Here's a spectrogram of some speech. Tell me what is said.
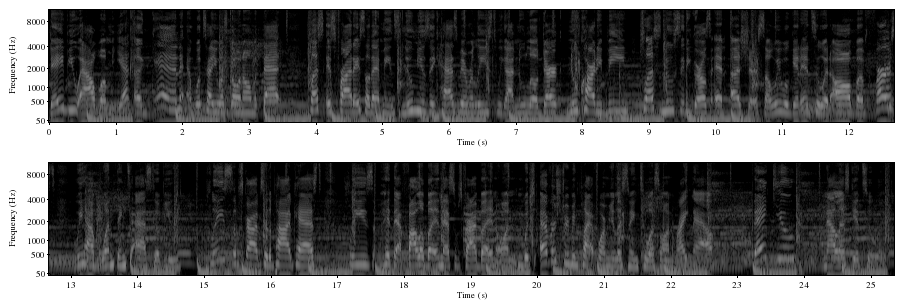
debut album yet again, and we'll tell you what's going on with that. Plus, it's Friday, so that means new music has been released. We got new Lil Durk, new Cardi B, plus new City Girls and Usher. So we will get into it all. But first, we have one thing to ask of you. Please subscribe to the podcast. Please hit that follow button, that subscribe button on whichever streaming platform you're listening to us on right now. Thank you. Now let's get to it.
